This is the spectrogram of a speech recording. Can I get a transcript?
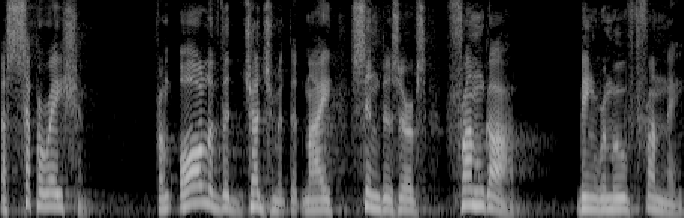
a separation from all of the judgment that my sin deserves from God being removed from me.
